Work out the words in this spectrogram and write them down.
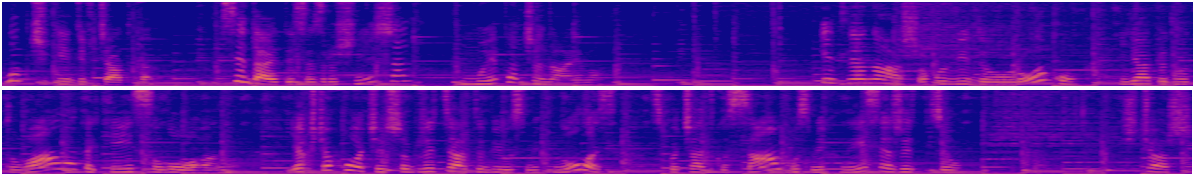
хлопчики і дівчатка, сідайтеся зручніше, ми починаємо. І для нашого відеоуроку я підготувала такий слоган. Якщо хочеш, щоб життя тобі усміхнулось, спочатку сам усміхнися життю. Що ж,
